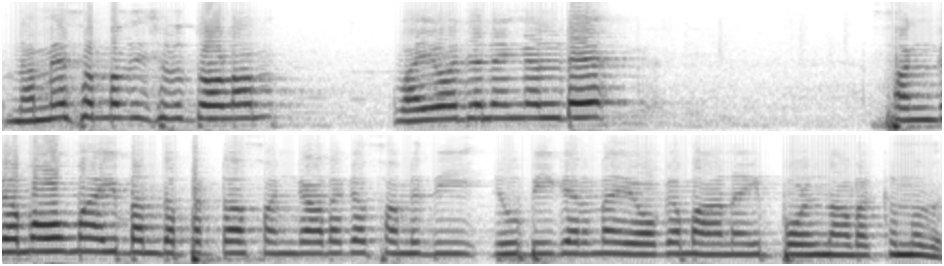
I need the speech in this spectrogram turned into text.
നമ്മെ സംബന്ധിച്ചിടത്തോളം വയോജനങ്ങളുടെ സംഗമവുമായി ബന്ധപ്പെട്ട സംഘാടക സമിതി രൂപീകരണ യോഗമാണ് ഇപ്പോൾ നടക്കുന്നത്.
